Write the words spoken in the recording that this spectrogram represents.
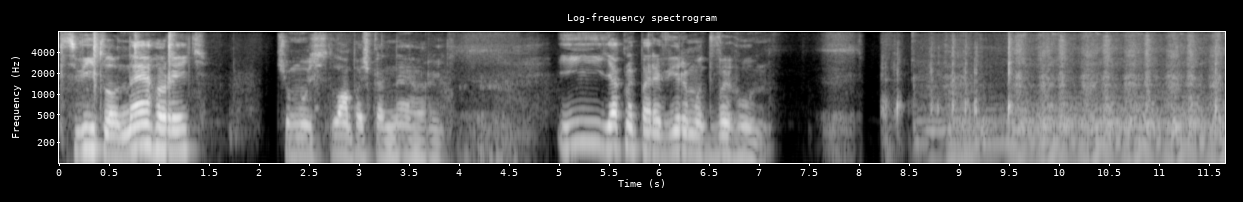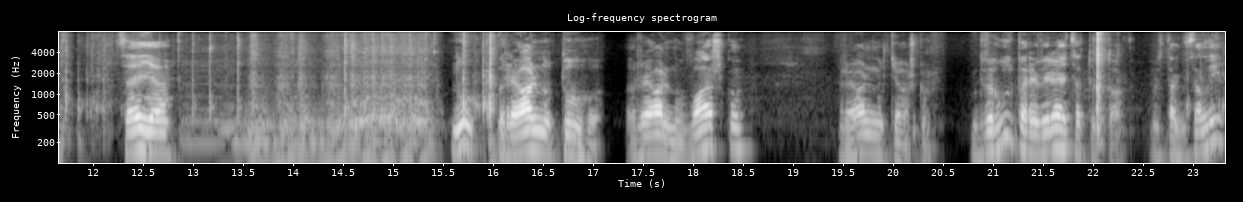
Світло не горить. Чомусь лампочка не горить. І як ми перевіримо двигун? Це я. Ну, реально туго. Реально важко. Реально тяжко. Двигун перевіряється тут так. Ось так взяли.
